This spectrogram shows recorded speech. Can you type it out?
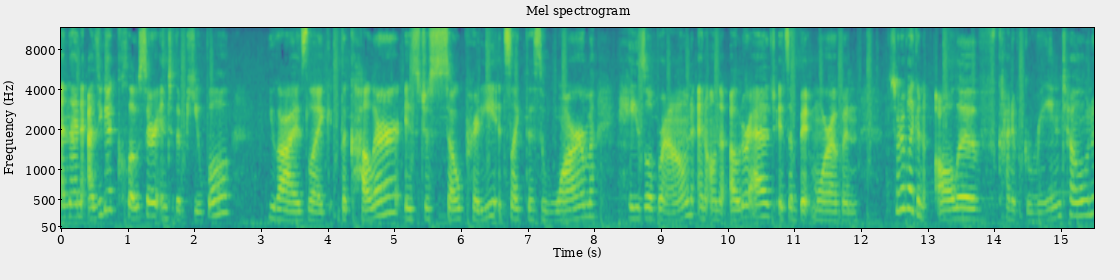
and then as you get closer into the pupil you guys like the color is just so pretty it's like this warm hazel brown and on the outer edge it's a bit more of an sort of like an olive kind of green tone.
